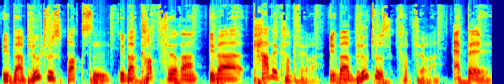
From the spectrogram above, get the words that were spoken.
über Bluetooth-Boxen, über Kopfhörer, über Kabelkopfhörer, über Bluetooth-Kopfhörer, Apple,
